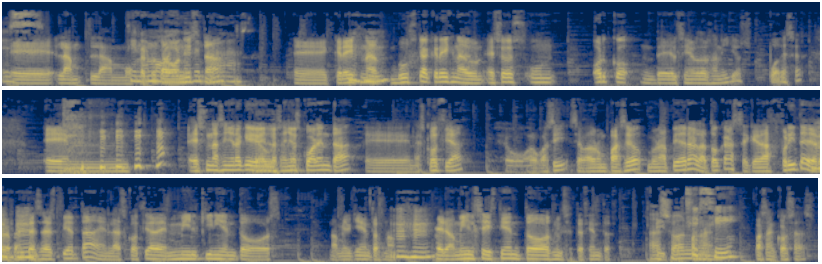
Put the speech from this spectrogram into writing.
Es- Eh, la, la mujer protagonista, eh, Craig Ujú. Nad- busca a Craig Nadun. Eso es un orco del Señor de los Anillos, puede ser. Em, es una señora que vive en los años 40 eh, en Escocia o algo así. Se va a dar un paseo, ve una piedra, la toca, se queda frita y de repente se despierta en la Escocia de 1500. No, 1500 no. Pero 1600, 1700. Ah, son, Sí, pasan, sí. pasan cosas.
